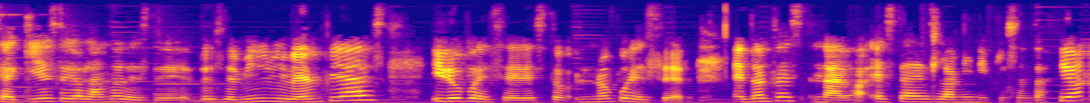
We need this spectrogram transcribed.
que aquí estoy hablando desde, desde mis vivencias y no puede ser esto, no puede ser. Entonces, nada, esta es la mini presentación.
